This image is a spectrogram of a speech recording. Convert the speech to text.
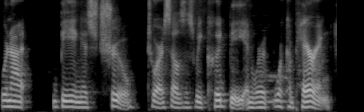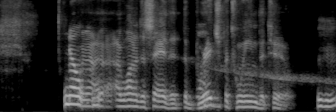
we're not being as true to ourselves as we could be, and we're, we're comparing. No. I, I, wanted to say that the bridge between the 2 mm-hmm.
